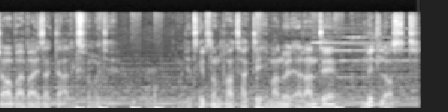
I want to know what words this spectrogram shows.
Ciao, bye bye, sagt der Alex für heute. Und jetzt gibt es noch ein paar Takte Emanuel Errante mit Lost.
